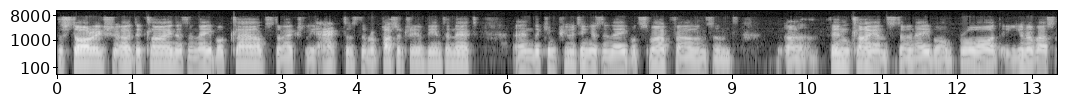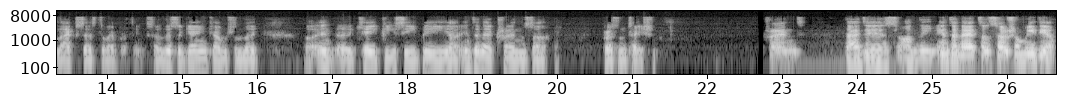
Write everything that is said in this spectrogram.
the storage uh, decline has enabled clouds to actually act as the repository of the internet, and the computing has enabled smartphones and uh, thin clients to enable broad universal access to everything. So this again comes from the uh, in, uh, KPCB uh, Internet Trends uh, presentation. Trend that is on the internet and social media,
